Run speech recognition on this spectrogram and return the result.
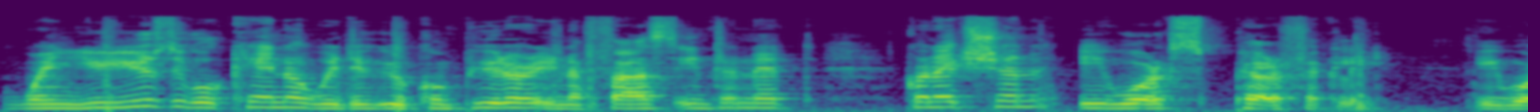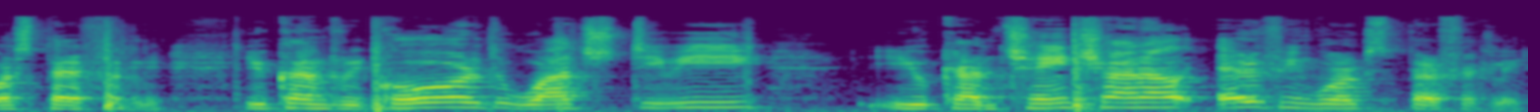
when you use the Vulkano with your computer in a fast internet connection it works perfectly. It works perfectly. You can record watch TV you can change channel everything works perfectly.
